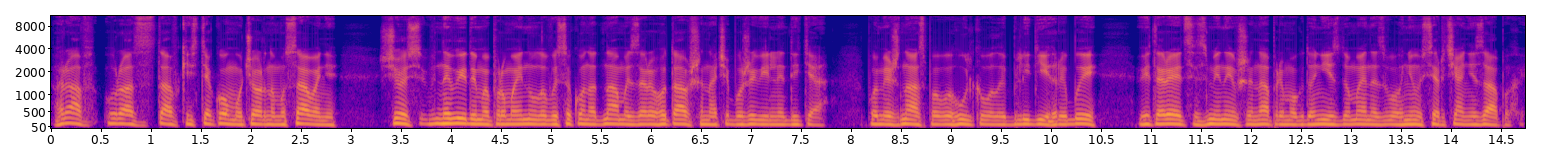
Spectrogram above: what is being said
Граф ураз став кістяком у чорному савані, щось невидиме промайнуло високо над нами, зареготавши, наче божевільне дитя. Поміж нас повигулькували бліді гриби, вітерець, змінивши напрямок, доніс до мене з вогню сірчані запахи.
